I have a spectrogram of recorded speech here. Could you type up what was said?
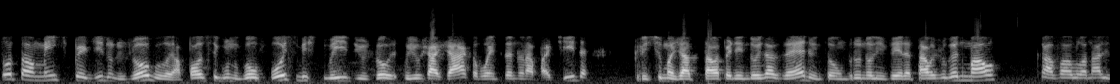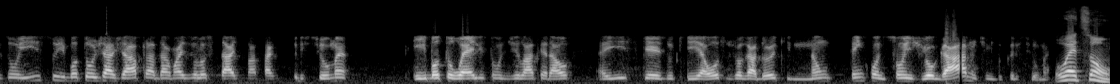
totalmente perdido no jogo. Após o segundo gol foi substituído e o, jo- e o Jajá acabou entrando na partida. O Criciúma já estava perdendo 2 a 0 então o Bruno Oliveira estava jogando mal. O Cavalo analisou isso e botou o Jajá para dar mais velocidade no ataque do Criciúma e botou o Wellington de lateral aí esquerdo, que é outro jogador que não tem condições de jogar no time do Criciúma. Ô Edson,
